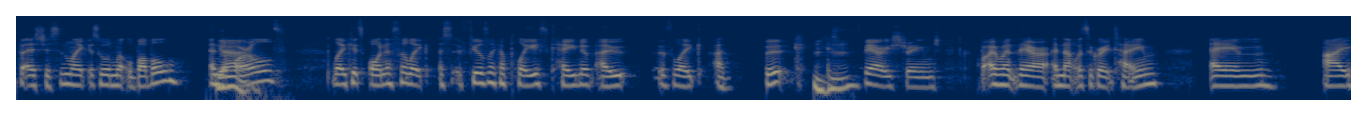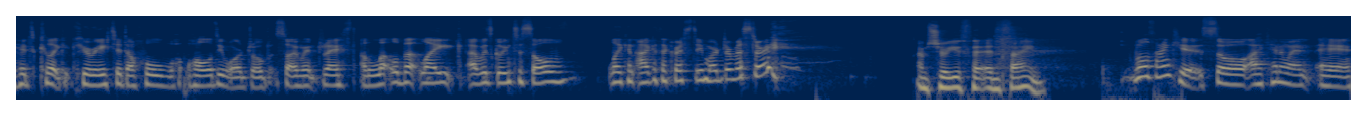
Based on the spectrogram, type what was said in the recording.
but it's just in like its own little bubble. In Yeah. the world. Like it's honestly like it feels like a place kind of out of like a book. It's Mhm. very strange. But I went there and that was a great time. Um I had like curated a whole holiday wardrobe, so I went dressed a little bit like I was going to solve like an Agatha Christie murder mystery. I'm sure you fit in fine. Well, thank you. So I kind of went uh,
